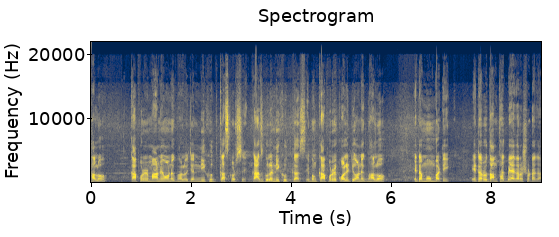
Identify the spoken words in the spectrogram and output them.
ভালো, কাপড়ের মানেও অনেক ভালো। যেন নিখুঁত কাজ করছে, কাজগুলো নিখুঁত কাজ এবং কাপড়ের কোয়ালিটি অনেক ভালো। এটা মোমবাটিক এটারও দাম থাকবে এগারোশো টাকা।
